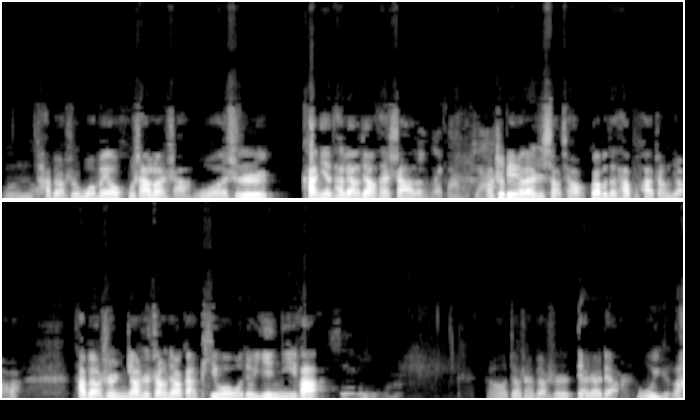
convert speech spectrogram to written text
嗯，他表示我没有胡杀乱杀，我是看见他亮将才杀的。啊，这边原来是小乔，怪不得他不怕张角啊。他表示你要是张角敢劈我，我就阴你一发。然后貂蝉表示点点点，无语了。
